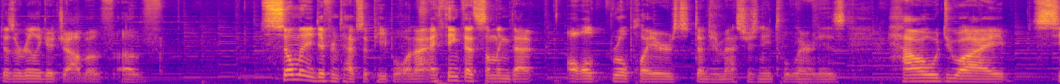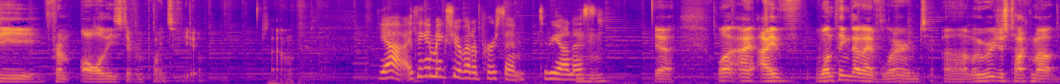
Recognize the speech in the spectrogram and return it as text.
does a really good job of of so many different types of people, and I, I think that's something that all role players, dungeon masters need to learn is how do I see from all these different points of view. So. Yeah, I think it makes you a better person, to be honest. Mm-hmm. Yeah. Well, I, have one thing that I've learned. Um, we were just talking about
